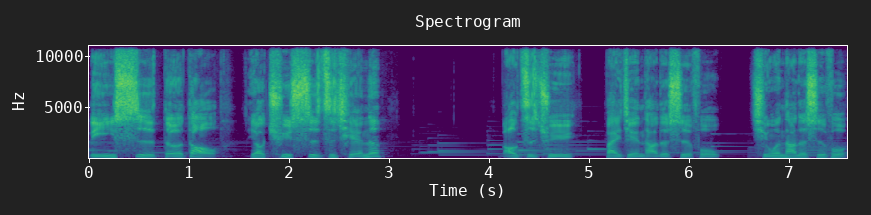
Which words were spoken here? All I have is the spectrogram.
离世得道要去世之前呢，老子去拜见他的师傅。请问他的师傅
